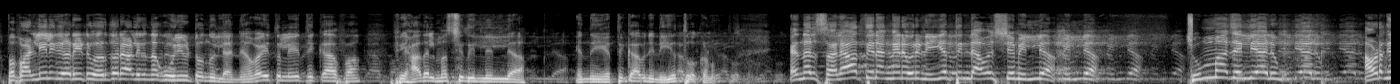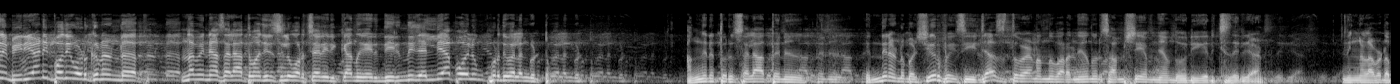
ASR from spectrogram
ഇപ്പൊ പള്ളിയിൽ കയറിയിട്ട് വെറുതെ ഒരാളിരുന്ന കൂലി കിട്ടൊന്നുമില്ല നവൈത്തുൽ ഏത്തിക്കാഫ ഫി ഹാദൽ ഇല്ലില്ല എന്ന് ഏത്തിക്കാവിന് നീയത്ത് വെക്കണം. എന്നാൽ സലാത്തിന് അങ്ങനെ ഒരു നീയത്തിന്റെ ആവശ്യമില്ല. ചുമ്മാ ചെല്ലിയാലും അവിടെ ഇങ്ങനെ ബിരിയാണി പൊതി കൊടുക്കുന്നുണ്ട്. എന്നാ പിന്നെ സലാത്ത് മജ്ലിസിൽ കുറച്ചേരം ഇരിക്കാന്ന് കരുതി ഇരുന്ന് ചെല്ലിയാൽ പോലും പ്രതിഫലം കിട്ടും. അങ്ങനത്തെ ഒരു സലാത്തിന് എന്തിനാണ് ബഷീർ ഫൈസി ഇജാസത്ത് വേണമെന്ന് പറഞ്ഞെന്നൊരു സംശയം ഞാൻ ദൂരീകരിച്ചു തരികയാണ്. നിങ്ങൾ അവിടെ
